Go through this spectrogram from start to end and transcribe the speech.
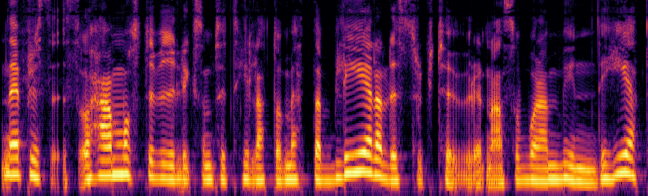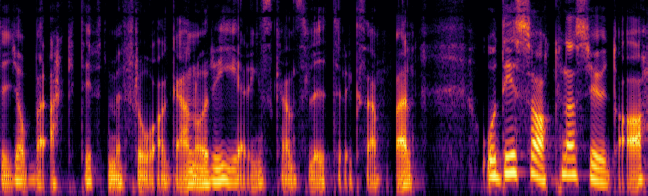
nej precis. Och här måste vi liksom se till att de etablerade strukturerna, alltså våra myndigheter jobbar aktivt med frågan och regeringskansli till exempel. Och det saknas ju idag.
